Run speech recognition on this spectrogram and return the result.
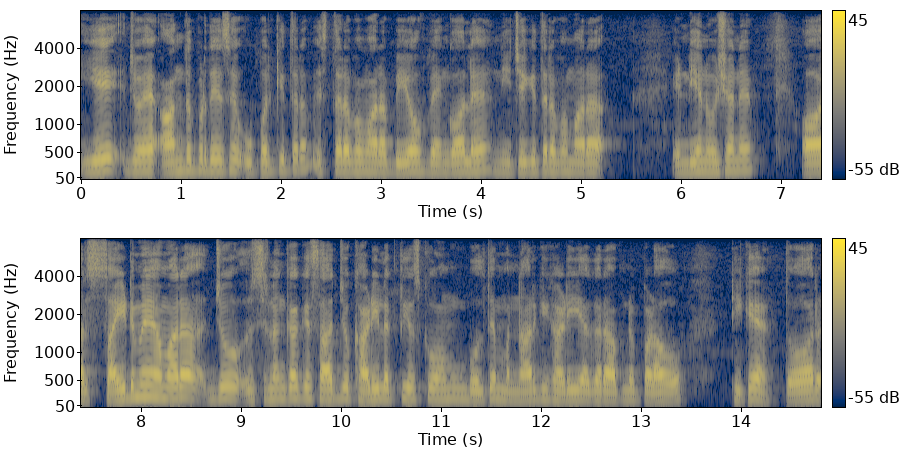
ये जो है आंध्र प्रदेश है, ऊपर की तरफ़। इस तरफ़ हमारा बे ऑफ़ बंगाल है, नीचे की तरफ़ हमारा इंडियन ओशन है। और साइड में हमारा जो श्रीलंका के साथ जो खाड़ी लगती है, उसको हम बोलते हैं मन्नार की खाड़ी, अगर आपने पढ़ा हो। ठीक है? तो और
